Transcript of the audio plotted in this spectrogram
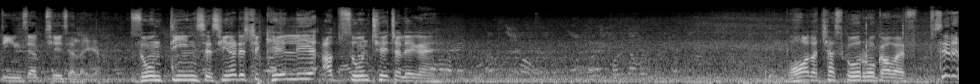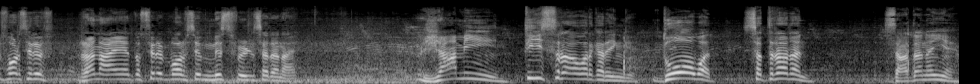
तीन से अब छः चला गया। जोन तीन से। सीनियर डिस्ट्रिक्ट खेल लिए अब जोन छः चले गए बहुत अच्छा स्कोर रोका हुआ है। सिर्फ़ और सिर्फ़ रन आए हैं तो सिर्फ़ और सिर्फ़ मिस फ़ील्ड से रन आए यामीन तीसरा ओवर करेंगे। दो ओवर सत्रह रन। ज़्यादा नहीं है,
